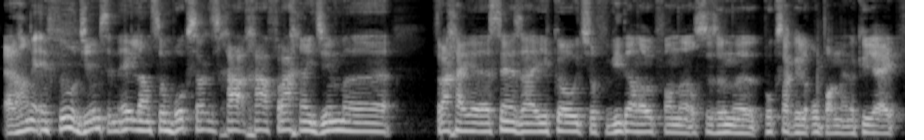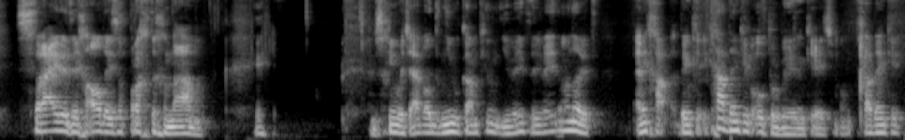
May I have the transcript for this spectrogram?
Er hangen in veel gyms in Nederland zo'n bokzak. Dus ga, ga vraag aan je gym. eh, vraag aan je sensei, je coach of wie dan ook. Van, eh, of ze zo'n eh, bokzak willen ophangen. En dan kun jij strijden tegen al deze prachtige namen. Misschien word jij wel de nieuwe kampioen. Je weet, je weet het maar nooit. En ik ga, denk, ik- ik ga denk ik ook proberen een keertje. Man. Ik ga denk ik...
